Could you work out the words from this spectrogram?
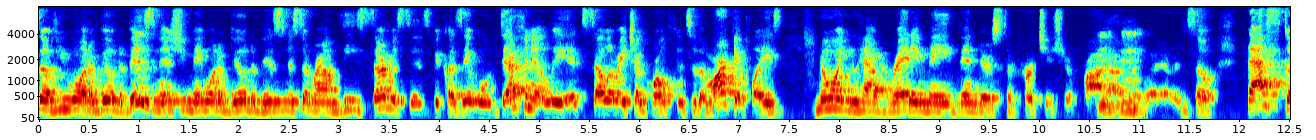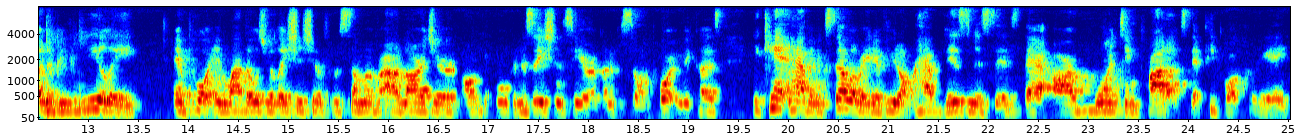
So if you want to build a business, you may want to build a business around these services because it will definitely accelerate your growth into the marketplace, knowing you have ready-made vendors to purchase your product mm-hmm. or whatever. And so that's going to be really important why those relationships with some of our larger organizations here are going to be so important because you can't have an accelerator if you don't have businesses that are wanting products that people are creating.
